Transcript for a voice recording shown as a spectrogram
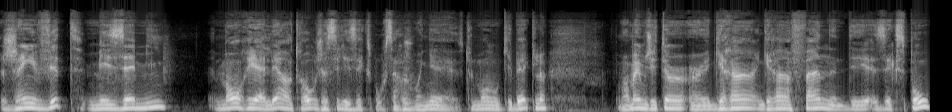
J'invite mes amis montréalais, entre autres, je sais les expos, ça rejoignait tout le monde au Québec. Moi-même, j'étais un, un grand, grand fan des expos.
